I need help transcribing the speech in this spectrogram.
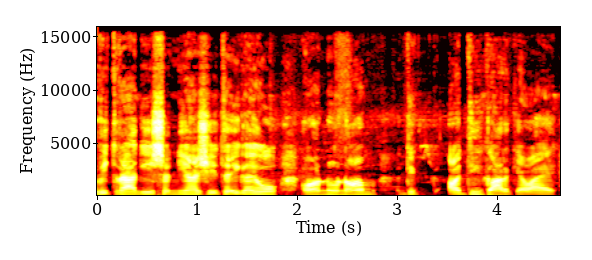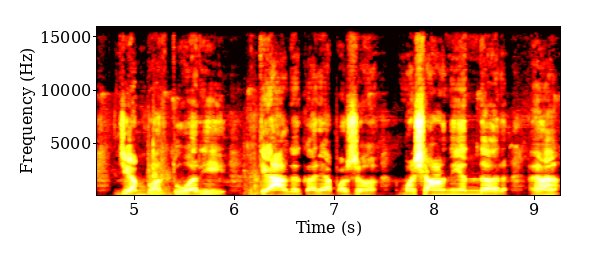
વિતરાગી સંન્યાસી થઈ ગયો. આનું નામ અધિકાર કહેવાય. જેમ ભરતુહરી ત્યાગ કર્યા પછી મશાણની અંદર, હા,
